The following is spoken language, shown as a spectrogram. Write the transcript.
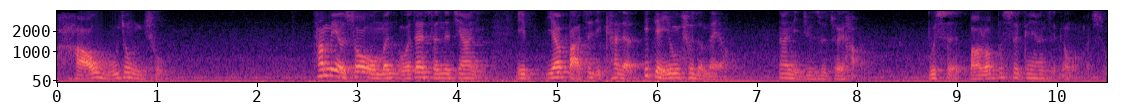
毫无用处，他没有说我们我在神的家里，你你要把自己看的一点用处都没有，那你就是最好的。不是保罗不是这样子跟我们说，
